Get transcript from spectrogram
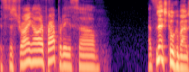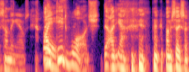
it's destroying all our properties. So that's Let's talk about something else. I did watch. The, I, yeah, I'm so sorry.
